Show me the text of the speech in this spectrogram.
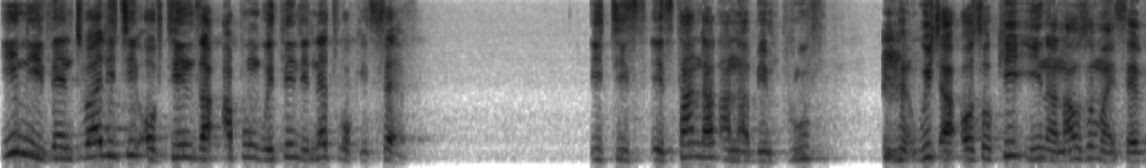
ineventuality of things that happen within the network itself. It is a standard and have been proved, which I also key in and also myself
